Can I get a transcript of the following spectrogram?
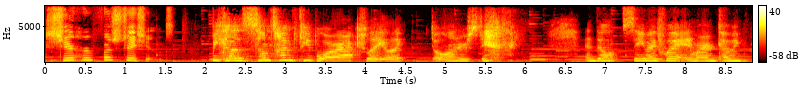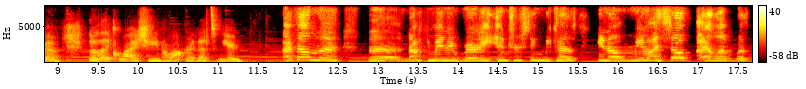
to share her frustrations. Because sometimes people are actually like, don't understand and don't see my point and where I'm coming from. They're like, why is she in a walker? That's weird. I found the the documentary very interesting because you know me myself I live with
